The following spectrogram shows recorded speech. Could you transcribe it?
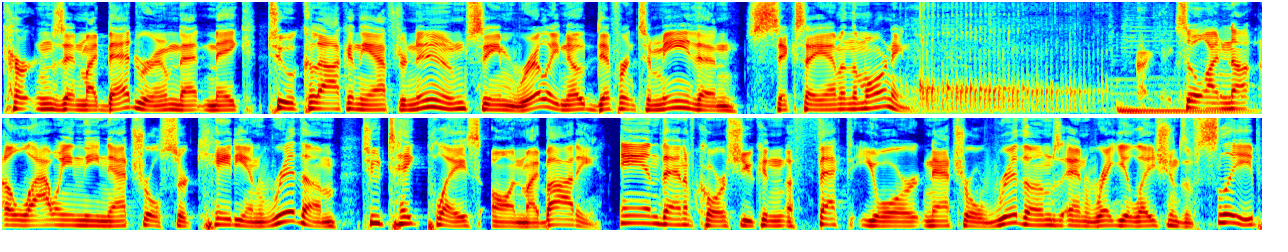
curtains in my bedroom that make 2 o'clock in the afternoon seem really no different to me than 6 a.m. in the morning. So I'm not allowing the natural circadian rhythm to take place on my body. And then, of course, you can affect your natural rhythms and regulations of sleep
